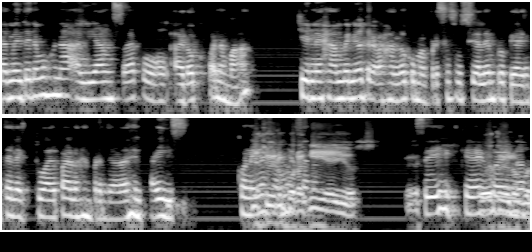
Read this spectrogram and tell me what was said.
También tenemos una alianza con AROC Panamá, quienes han venido trabajando como empresa social en propiedad intelectual para los emprendedores del país. Con ellos por aquí ellos. Sí, qué bueno.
